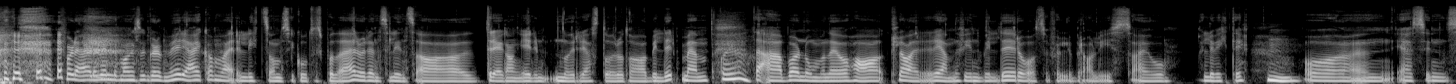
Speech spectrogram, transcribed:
For det er det veldig mange som glemmer. Jeg kan være litt sånn psykotisk på det der og rense linsa tre ganger når jeg står og tar bilder. Men oh, ja. det er bare noe med det å ha klare, rene, fine bilder, og selvfølgelig bra lys er jo veldig viktig. Og jeg syns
